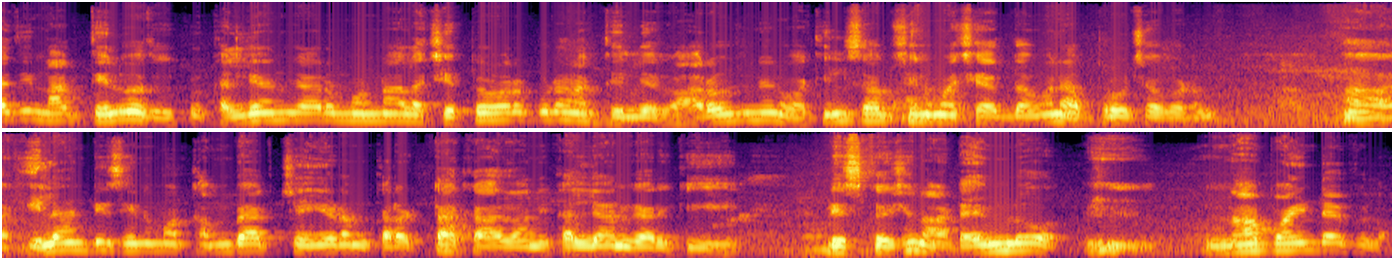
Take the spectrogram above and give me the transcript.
అది నాకు తెలియదు. ఇప్పుడు కళ్యాణ్ గారు మొన్న అలా చెప్పే వరకు కూడా నాకు తెలియదు. ఆ రోజు నేను వకీల్ సాబ్ సినిమా చేద్దామని అప్రోచ్ అవ్వడం ఇలాంటి సినిమా కంబ్యాక్ చేయడం కరెక్టా కాదా అని కళ్యాణ్ గారికి డిస్కషన్ ఆ టైంలో నా పాయింట్ ఆఫ్ వ్యూలో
